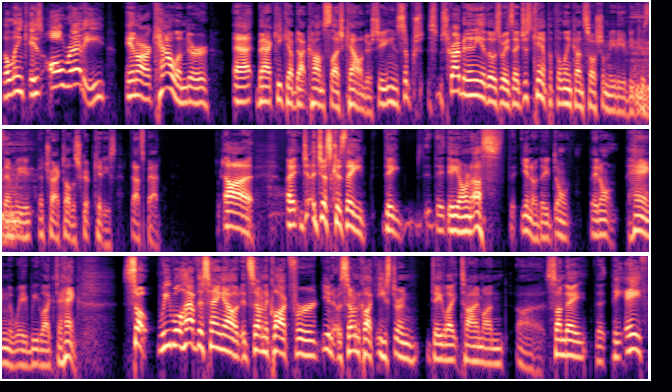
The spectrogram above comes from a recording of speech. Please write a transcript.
the link is already in our calendar at macgeekgab.com slash calendar. So you can sub- subscribe in any of those ways. I just can't put the link on social media because then we attract all the script kiddies. That's bad. Uh, I, just because they, they, they, they aren't us, you know, they don't, they don't hang the way we like to hang. So we will have this hangout at seven o'clock for you know seven o'clock Eastern Daylight Time on uh, Sunday, the the eighth.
